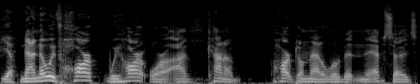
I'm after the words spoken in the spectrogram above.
Yeah. Now I know we've harp we harp or I've kind of harped on that a little bit in the episodes.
